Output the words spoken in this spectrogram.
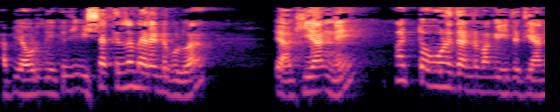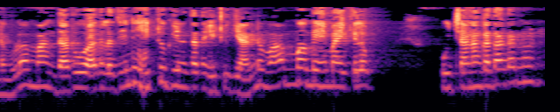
අපි අවුරුදු 120ක් ඉඳලා මැරෙන්න පුළුවන්. එයා කියන්නේ මට ඕනේ දැන්න මගේ හිත තියන්න පුළුවන්. මං දරුවෝ හදලා තියෙන්නේ හිතු කියන තැන හිතු කියන්නේ මම්ම මෙහෙමයි කියලා උච්චාරණ කතා කරනවනේ.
